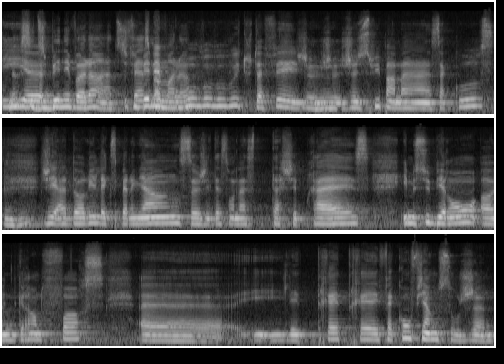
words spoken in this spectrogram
C'est euh, du bénévolat, hein, tu fais à ce moment-là. Oui, oui, oui, oui, tout à fait. Je, je- je le suis pendant sa course. Mhm. J'ai adoré l'expérience. J'étais son attaché presse. Et M. Biron a une grande force. Euh, il est très, très. Il fait confiance aux jeunes.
